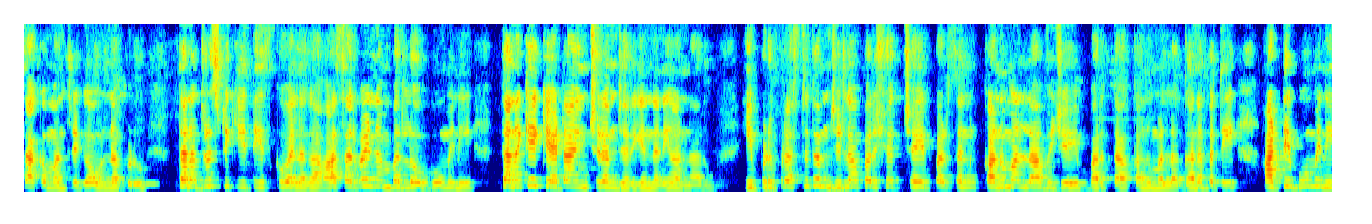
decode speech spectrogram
శాఖ మంత్రిగా ఉన్నప్పుడు తన దృష్టికి తీసుకువెళ్ళగా ఆ సర్వే నెంబర్లో భూమిని తనకే కేటాయించడం జరిగిందని అన్నారు. ఇప్పుడు ప్రస్తుతం జిల్లా పరిషత్ చైర్పర్సన్ కనుమల్ల విజయ్ భర్త కనుమల్ల గణపతి అట్టి భూమిని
